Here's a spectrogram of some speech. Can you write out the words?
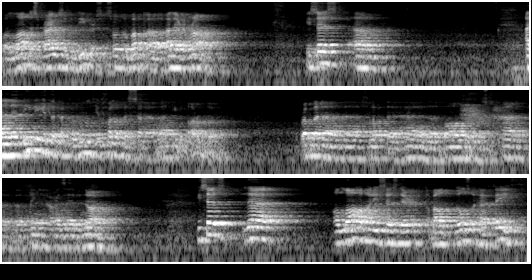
Allah describes the believers in Surah Al-Baqarah, uh, Al Imran. He says, um, الذين يتفكرون في خلق السماوات والأرض ربنا ما خلقت هذا باطلا سبحانك فقنا عذاب النار He says that Allah Almighty says there about those who have faith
